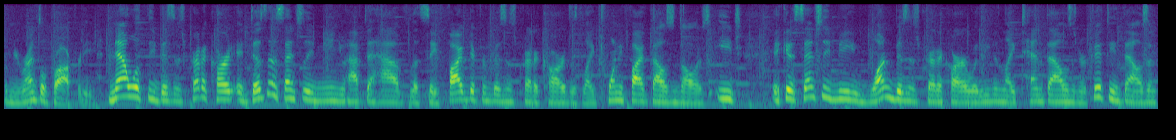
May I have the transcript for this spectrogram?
from your rental property. Now with the business credit card, it doesn't essentially mean you have to have, let's say five different business credit cards with like $25,000 each. It can essentially be one business credit card with even like 10,000 or 15,000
